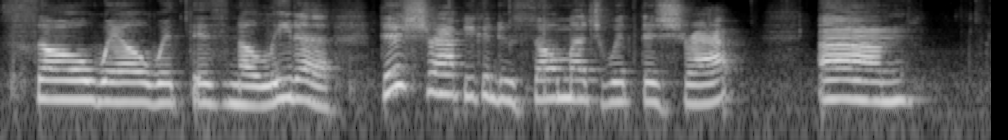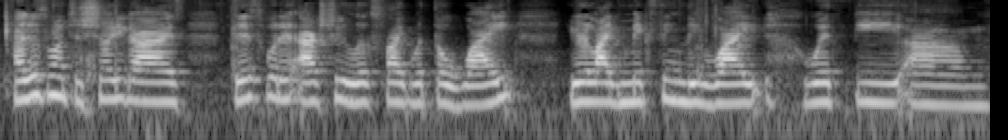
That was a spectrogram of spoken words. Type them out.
so well with this Nolita. This strap, you can do so much with this strap. Um, I just want to show you guys this what it actually looks like with the white. You're like mixing the white with the, um,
